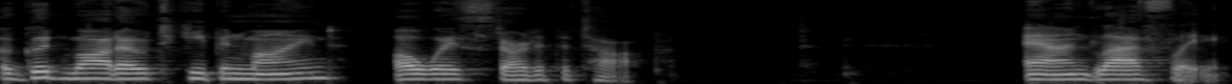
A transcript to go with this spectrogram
A good motto to keep in mind, always start at the top. And lastly,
